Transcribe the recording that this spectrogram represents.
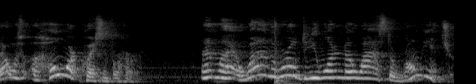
That was a homework question for her. And I'm like, why in the world do you want to know why it's the wrong answer?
